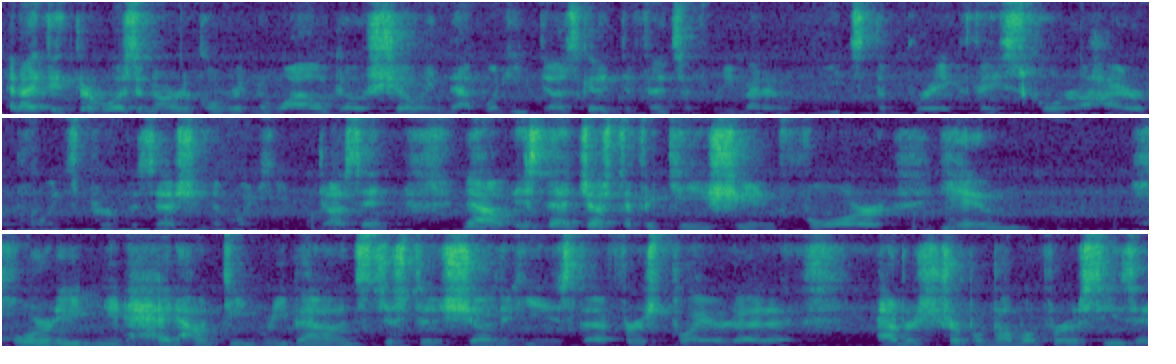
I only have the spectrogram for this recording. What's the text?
And I think there was an article written a while ago showing that when he does get a defensive rebound leads the break, they score a higher points per possession than when he doesn't. Now, is that justification for him hoarding and headhunting rebounds just to show that he's the first player to average triple double for a season?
